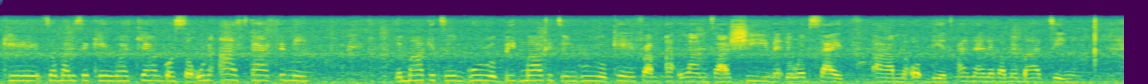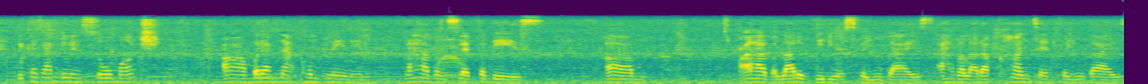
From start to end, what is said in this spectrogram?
Okay, somebody said, okay, what can go? So, wanna ask her for me the marketing guru, big marketing guru came from Atlanta. She made the website um, update and I never remember a thing because I'm doing so much. Um, but I'm not complaining. I haven't slept for days. Um, I have a lot of videos for you guys. I have a lot of content for you guys.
